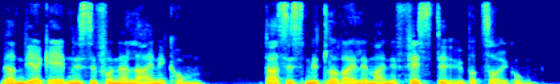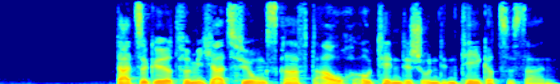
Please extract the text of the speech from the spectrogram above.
werden die Ergebnisse von alleine kommen. Das ist mittlerweile meine feste Überzeugung. Dazu gehört für mich als Führungskraft auch authentisch und integer zu sein.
